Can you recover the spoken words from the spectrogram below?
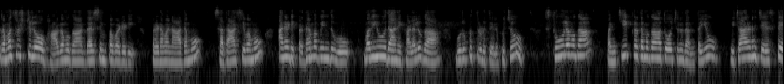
క్రమసృష్టిలో భాగముగా దర్శింపబడి ప్రణవనాదము సదాశివము అనడి ప్రథమ బిందువు మరియు దాని కళలుగా గురుపుత్రుడు తెలుపుచూ స్థూలముగా పంచీకృతముగా తోచునదంతయు విచారణ చేస్తే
